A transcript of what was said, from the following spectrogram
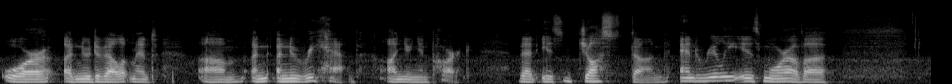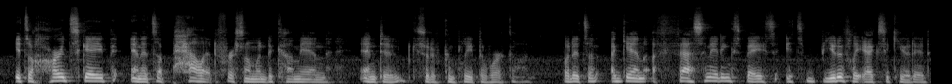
or a new development um, a, a new rehab on Union Park that is just done and really is more of a it's a hardscape and it's a palette for someone to come in and to sort of complete the work on. But it's a, again a fascinating space. It's beautifully executed,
